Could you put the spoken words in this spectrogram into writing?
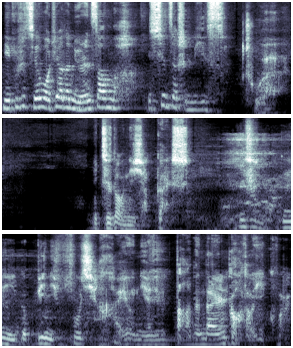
你不是嫌我这样的女人脏吗？你现在什么意思？楚安，我知道你想干什么，但是我跟一个比你父亲还要年龄大的男人搞到一块儿，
